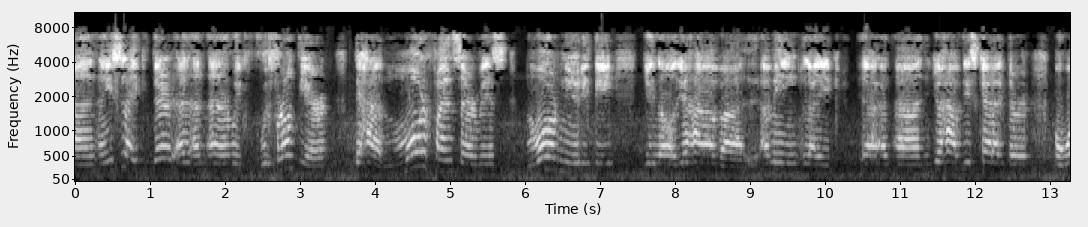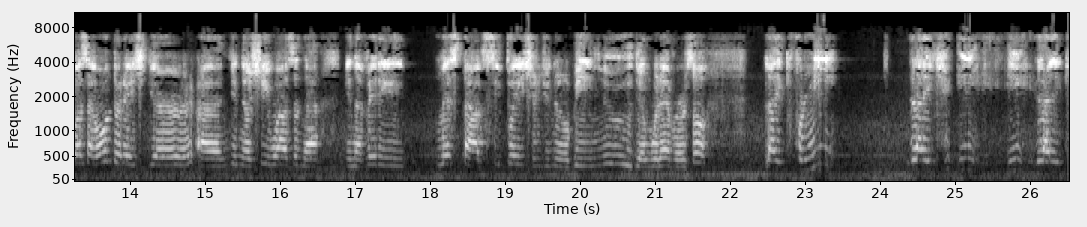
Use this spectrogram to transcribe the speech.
and, and it's like they're, and, and, and with, with Frontier, they have more fan service, more nudity, you know, you have, uh, I mean, like, uh, uh, you have this character who was an underage girl, and you know she was in a in a very messed up situation, you know, being nude and whatever. So, like for me, like like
